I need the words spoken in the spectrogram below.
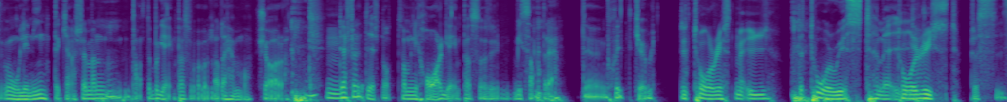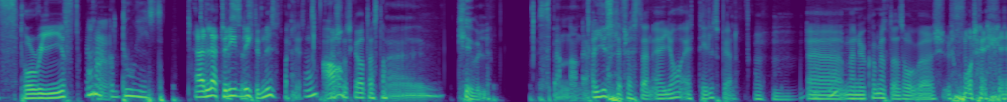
förmodligen inte kanske. Men Mm. fanns det på Game Pass så var det ladda hem och köra. Mm. Definitivt något om ni har Game Pass så missa inte det. Det är skitkul. The Tourist med Y. The Tourist med i. Tourist. Precis. Tourist. Mm. Tourist. Det lät Precis. riktigt mysigt faktiskt. Mm. Kanske Ja, ska jag testa. eh, kul. Spännande. Ja, just det förresten. Eh, Jag har ett till spel. Mhm. Eh, Men nu kommer jag inte ens ihåg vad, jag, vad det är.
